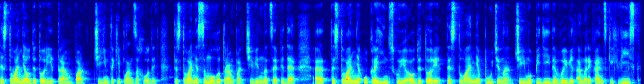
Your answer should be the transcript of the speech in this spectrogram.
тестування аудиторії Трампа, чи їм такий план заходить, тестування самого Трампа, чи він на це піде, е, тестування української аудиторії, тестування Путіна, чи йому підійде вивід американських військ,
